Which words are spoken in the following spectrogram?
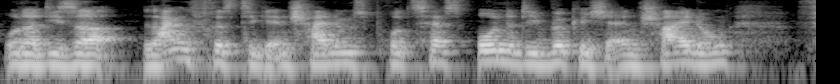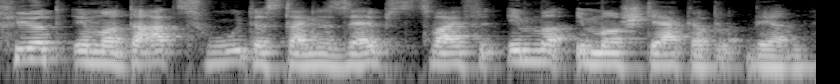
oder dieser langfristige Entscheidungsprozess ohne die wirkliche Entscheidung führt immer dazu, dass deine Selbstzweifel immer, immer stärker werden.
